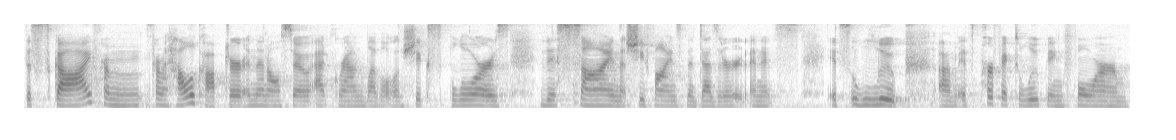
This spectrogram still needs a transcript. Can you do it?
the sky, from, from a helicopter, and then also at ground level. And she explores this sign that she finds in the desert and its, its loop, um, its perfect looping form,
